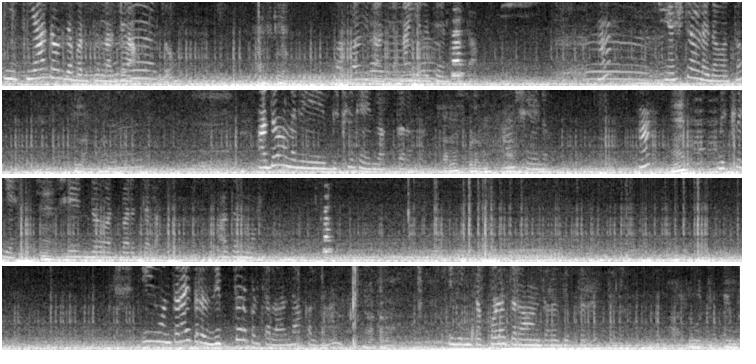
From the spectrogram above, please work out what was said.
ಈ ಕಿಯಾದವ್ರದ್ದೇ ಎಷ್ಟು ಹೇಳಿದೆ ಅವತ್ತು ಅದು ಆಮೇಲೆ ಬಿಸಿಲಿಗೆ ಇದು ಹಾಕ್ತಾರಲ್ಲ ಸರ್ವಿಸ್ ಬಿಡಬೇಕು ಆ ಶೇಡ್. ಹಾಂ? ಬಿಸಿಲಿಗೆ? ಶೇಡ್ ಅದು ಬರುತ್ತಲ್ಲ ಅದನ್ನು ಈಗ ಒಂಥರ ಈ ಥರ ಜಿಪ್ ಥರ ಬರ್ತಲ್ಲ ಅದು ಹಾಕಲ್ವಾ? ಹಿಂಗೆ ತಕ್ಕೊಳ್ಳೋ ಥರ ಒಂಥರ ಜಿಪ್ ಥರ ಇರ್ತಲ್ಲ ಅದು ಡಿಪೆಂಡ್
